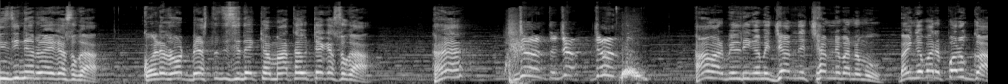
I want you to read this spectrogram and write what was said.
ইঞ্জিনিয়ার হয়ে গেছো গা। কয়টা রড ব্যস্ত দিছি দেখা মাথা উঠে গেছো গা। হ্যাঁ। আমার বিল্ডিং আমি যেমনি ছামনে বানামু ভাঙ্গা পারে পড়ুক গা।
